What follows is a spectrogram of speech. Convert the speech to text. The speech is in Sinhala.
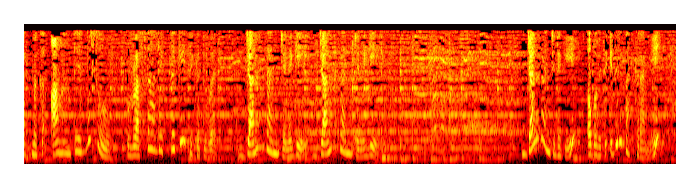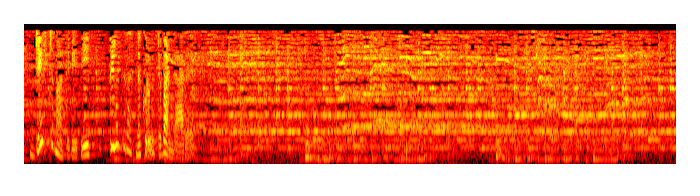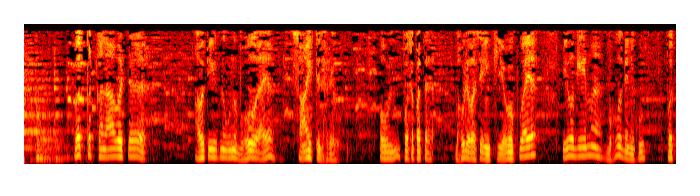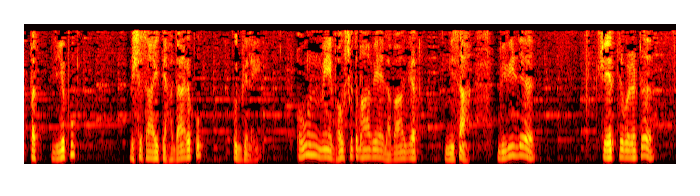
සෞන්දර්යාත්මක ආනන්දේ මුසු රසාලිත් ගීතකතුව ජනරංජනගේ ජනරංජනගේ. ජනරංජනගේ ඔබ වෙත ඉදිරිපත් කරන්නේ ජේෂ්ඨ මාධ්‍යවේදී තිලකරත්න කුරුවිට බණ්ඩාර. පුවත්පත් කලාවට අවතීර්ණ වුණු බොහෝ අය සාහිත්‍යධරයෝ. ඔවුන් පොතපත බහුල වශයෙන් කියවපු අය, ඒ වගේම බොහෝ දෙනෙකු පොත්පත් ලියපු විශ්ව සාහිත්‍ය හදාරපු පුද්ගලයන්. ඔවුන් මේ භෞෂිත භාවය ලබාගත් නිසා විවිධ ක්ෂේත්‍රවලට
